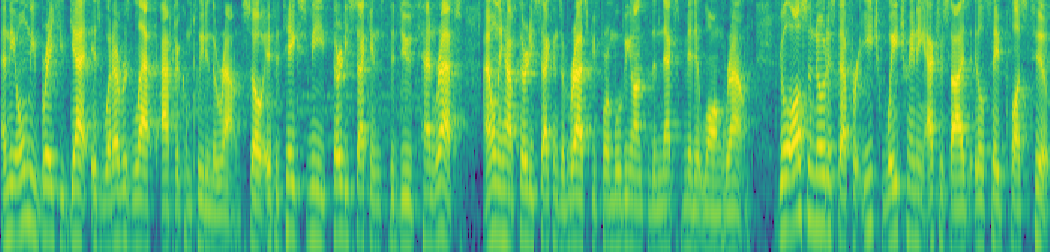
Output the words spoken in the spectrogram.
and the only break you get is whatever's left after completing the round. So if it takes me 30 seconds to do 10 reps, I only have 30 seconds of rest before moving on to the next minute long round. You'll also notice that for each weight training exercise, it'll say plus two.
